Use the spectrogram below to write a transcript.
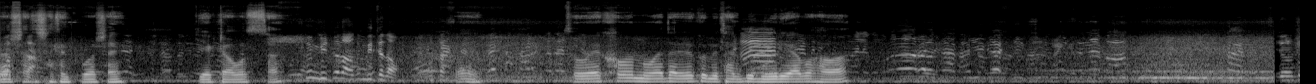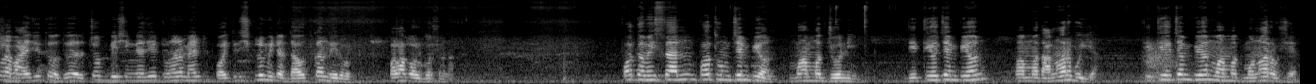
অবস্থা। সাথে সাথে কুয়াশায় কি একটা অবস্থা। হ্যাঁ। তো এখন ওয়েদার এরকমই থাকবে বৈরী আবহাওয়া। ক্লাব আয়োজিত দুই হাজার চব্বিশ ইংরাজি টুর্নামেন্ট পঁয়ত্রিশ কিলোমিটার দাউদকান্দি রোড ফলাফল ঘোষণা। প্রথম স্থান প্রথম চ্যাম্পিয়ন মোহাম্মদ জনি দ্বিতীয় চ্যাম্পিয়ন মোহাম্মদ আনোয়ার ভুইয়া। তৃতীয় চ্যাম্পিয়ন মোহাম্মদ মনোয়ার হোসেন,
